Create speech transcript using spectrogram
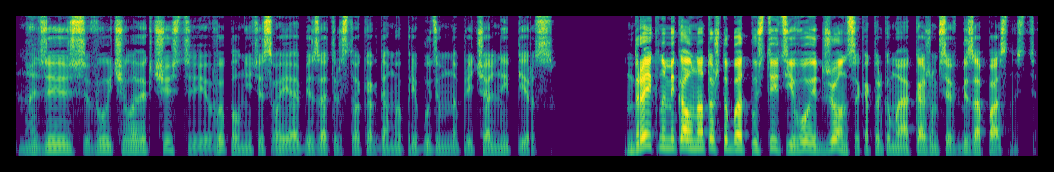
«Надеюсь, вы человек чести и выполните свои обязательства, когда мы прибудем на причальный пирс». Дрейк намекал на то, чтобы отпустить его и Джонса, как только мы окажемся в безопасности.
